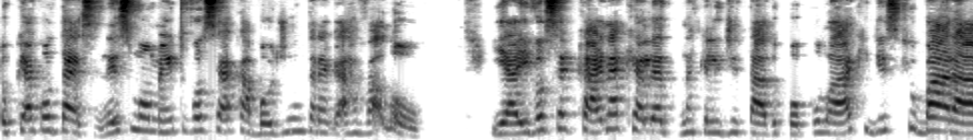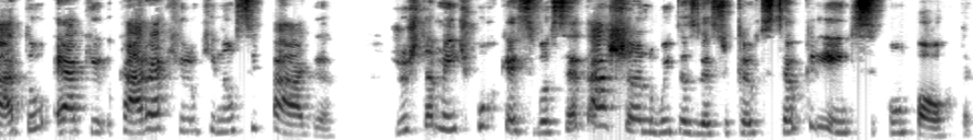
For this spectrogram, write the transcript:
o que acontece? Nesse momento você acabou de entregar valor. E aí você cai naquela, naquele ditado popular que diz que o barato é aquilo, caro é aquilo que não se paga. Justamente porque se você está achando muitas vezes que o seu cliente se comporta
